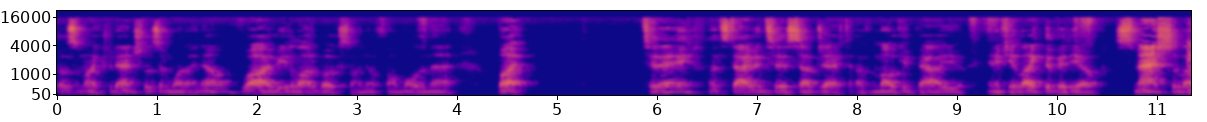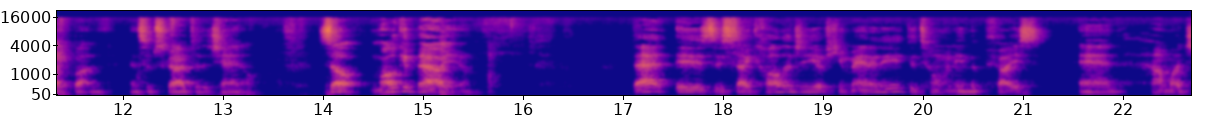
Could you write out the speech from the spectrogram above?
those are my credentials and what I know. Well, I read a lot of books, so I know far more than that. But today, let's dive into the subject of market value. And if you like the video, smash the like button and subscribe to the channel. So, market value. That is the psychology of humanity determining the price and how much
